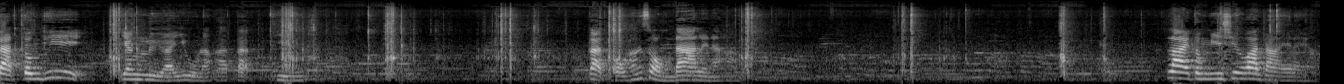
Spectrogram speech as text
ตัดตรงที่ยังเหลืออยู่นะคะ ตัดทิ้ง ตัดออกทั้งสองด้านเลยนะคะ ลายตรงนี้ชื่อว่าลายอะไรคะ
